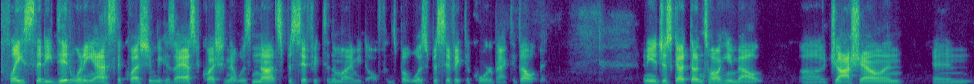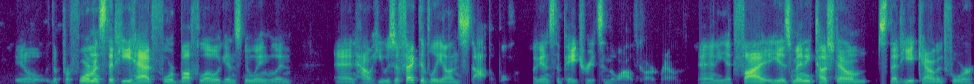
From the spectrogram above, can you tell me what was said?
place that he did when he asked the question, because I asked a question that was not specific to the Miami Dolphins, but was specific to quarterback development. And he had just got done talking about uh, Josh Allen and you know the performance that he had for Buffalo against New England and how he was effectively unstoppable against the Patriots in the wild card round. And he had five, he has many touchdowns that he accounted for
